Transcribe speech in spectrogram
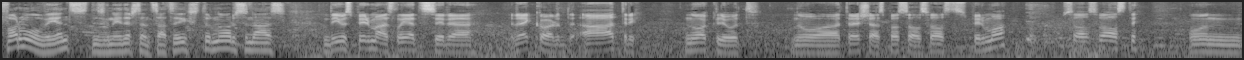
Formula 1 diezgan interesants sacīks tur norisinās. Divas pirmās lietas ir rekordi ātri nokļūt no trešās pasaules valsts uz pirmo pasaules valsti. Un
